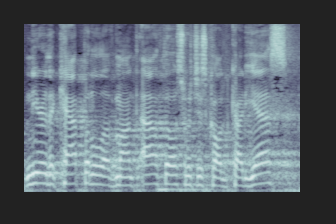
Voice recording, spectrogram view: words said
near the capital of Mount Athos, which is called Karyes.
